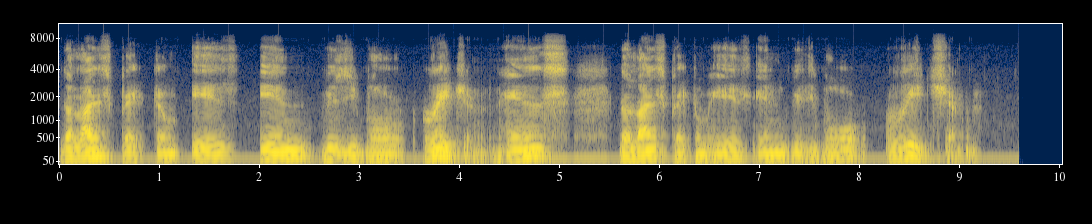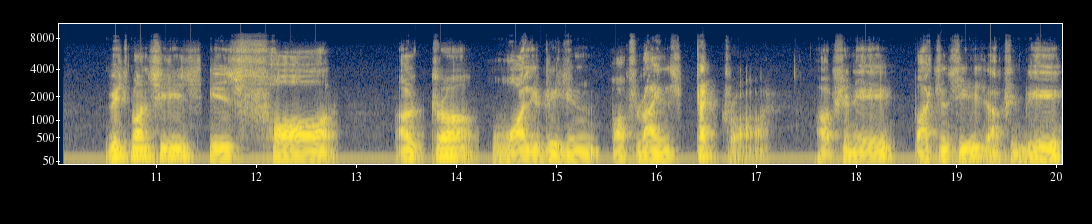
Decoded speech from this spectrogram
the line spectrum is in visible region. Hence, the line spectrum is in visible region. Which one series is for ultraviolet region of line spectra. Option A, Paschen series. Option B,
